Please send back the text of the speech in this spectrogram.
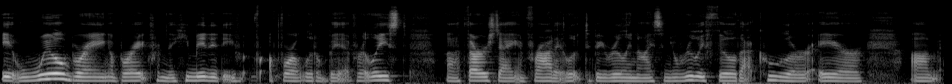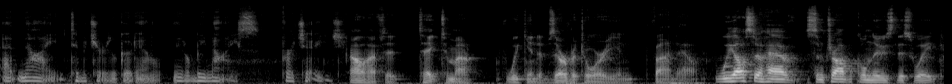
it will bring a break from the humidity for, for a little bit, for at least uh, Thursday and Friday look to be really nice, and you'll really feel that cooler air um, at night. Temperatures will go down. It'll be nice for a change. I'll have to take to my weekend observatory and find out. We also have some tropical news this week.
